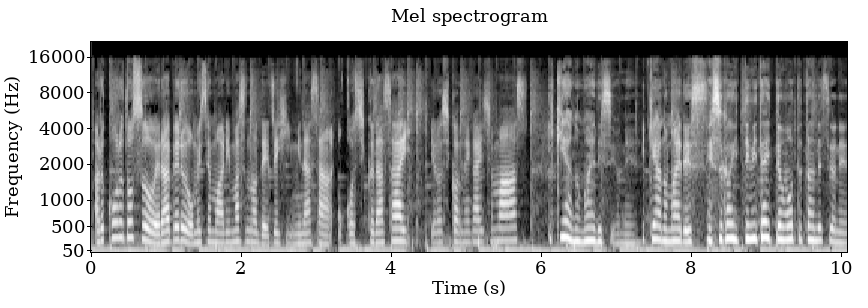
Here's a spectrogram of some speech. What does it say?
アルコール度数を選べるお店もありますのでぜひ皆さんお越しください。よろしくお願いします。IKEA の前ですよね。IKEA の前です。えすごい行ってみたいって思ってたんですよね。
